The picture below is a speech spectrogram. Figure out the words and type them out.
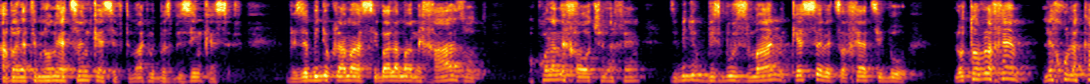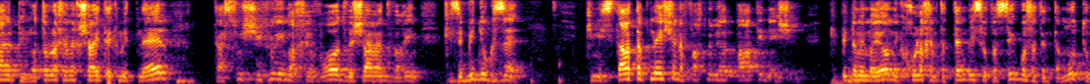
אבל אתם לא מייצרים כסף, אתם רק מבזבזים כסף. וזה בדיוק למה הסיבה למה המחאה הזאת או כל המחאות שלכם, זה בדיוק בזבוז זמן, כסף וצרכי הציבור. לא טוב לכם? לכו לקלפי. לא טוב לכם איך שהייטק מתנהל? תעשו שינוי עם החברות ושאר הדברים. כי זה בדיוק זה. כי מ startup nation הפכנו להיות party nation. פתאום אם היום ייקחו לכם את הטנביס או את הסיבוס, אתם תמותו.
